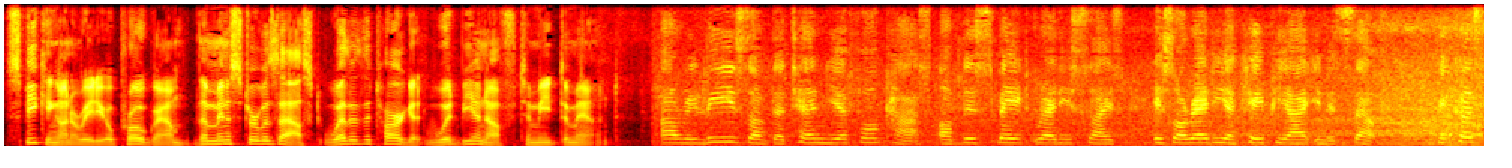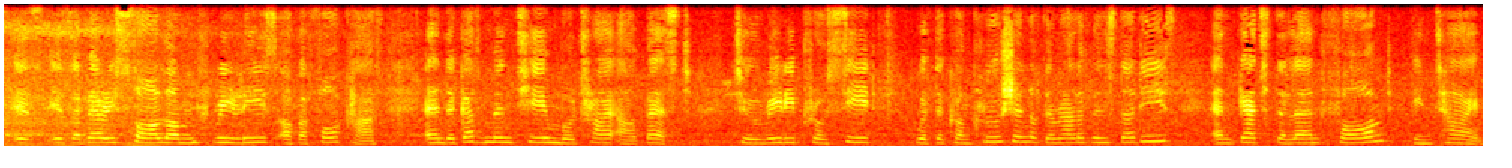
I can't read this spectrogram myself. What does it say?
Speaking on a radio program, the minister was asked whether the target would be enough to meet demand. Our release of the 10-year forecast of this spade-ready sites is already a KPI in itself because it's, it's a very solemn release of a forecast and the government team will try our best to really proceed with the conclusion of the relevant studies and get the land formed in time.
